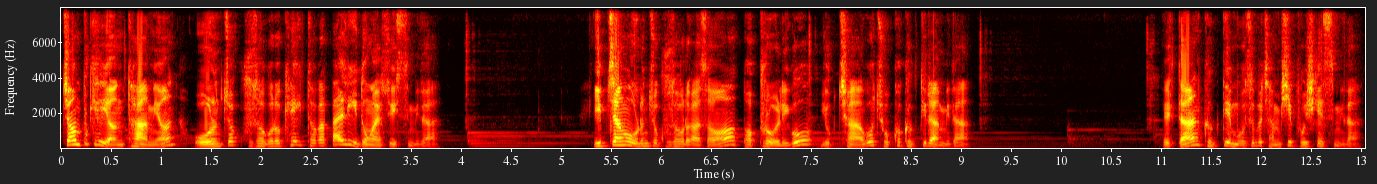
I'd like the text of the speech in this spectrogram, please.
점프키를 연타하면 오른쪽 구석으로 캐릭터가 빨리 이동할 수 있습니다. 입장 후 오른쪽 구석으로 가서 버프를 올리고 6차하고 조커 극딜을 합니다. 일단 극딜 모습을 잠시 보시겠습니다.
